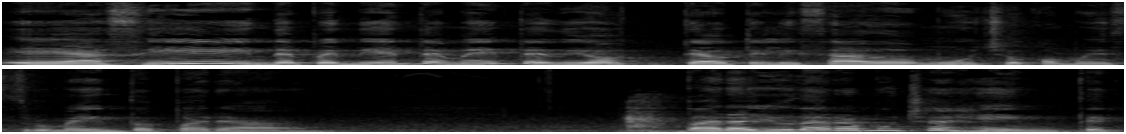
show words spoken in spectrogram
eh, así, independientemente, Dios te ha utilizado mucho como instrumento para, para ayudar a mucha gente,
